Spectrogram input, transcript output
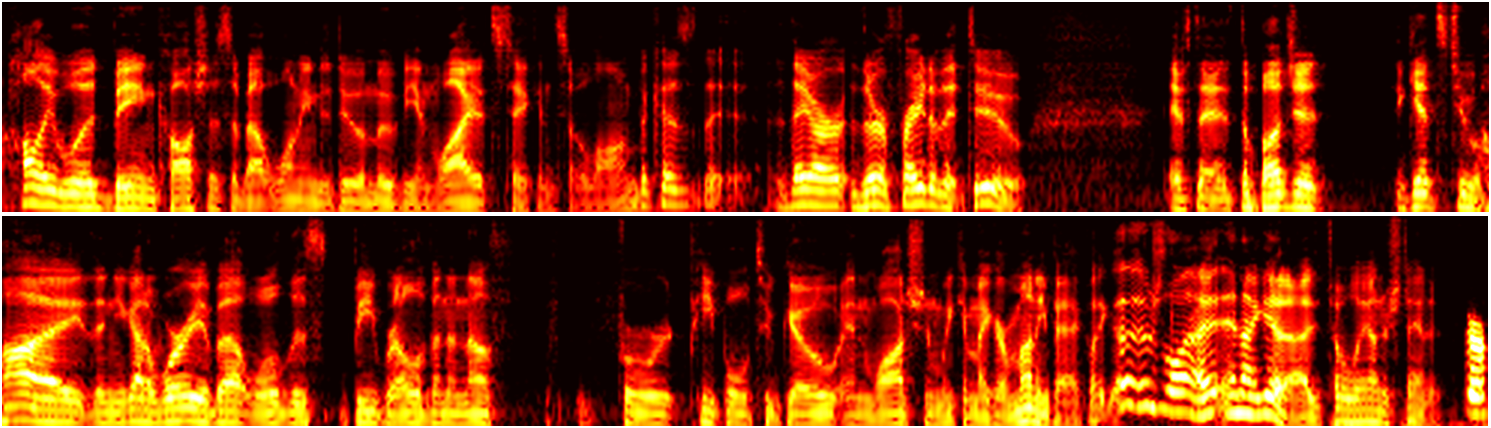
Hollywood being cautious about wanting to do a movie and why it's taken so long because they, they are they're afraid of it too. If the if the budget gets too high, then you got to worry about will this be relevant enough for people to go and watch and we can make our money back. Like uh, there's a lot, and I get it. I totally understand it. Sure.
